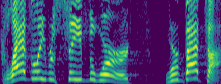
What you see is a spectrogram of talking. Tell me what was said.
gladly received the word were baptized.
